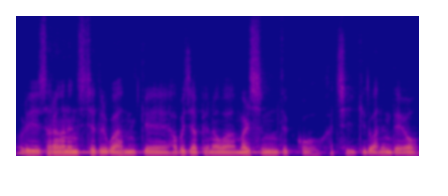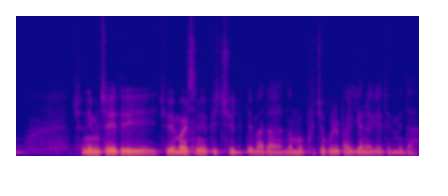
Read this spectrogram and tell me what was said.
우리 사랑하는 지체들과 함께 아버지 앞에 나와 말씀 듣고 같이 기도하는데요. 주님 저희들이 주의 말씀에 비추일 때마다 너무 부족을 발견하게 됩니다.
